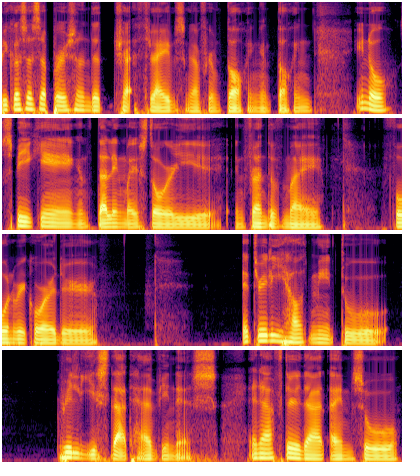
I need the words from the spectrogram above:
because as a person that tra- thrives nga from talking and talking, you know, speaking and telling my story in front of my phone recorder, it really helped me to release that heaviness. And after that, I'm so,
